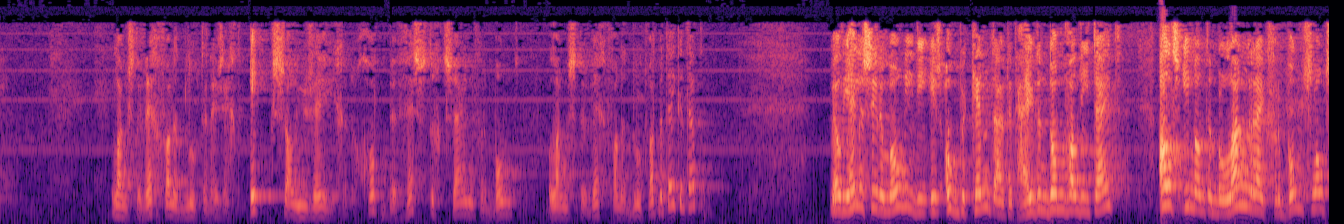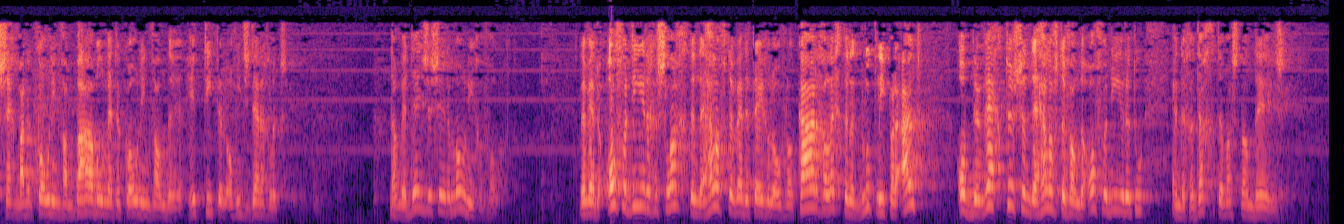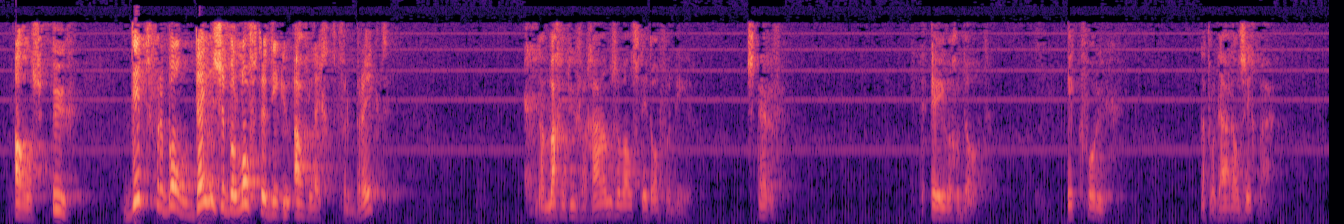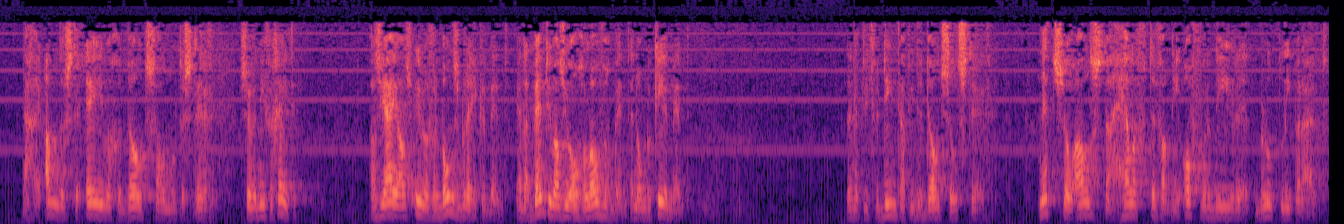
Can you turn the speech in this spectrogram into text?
langs de weg van het bloed en hij zegt, ik zal u zegenen. God bevestigt zijn verbond langs de weg van het bloed. Wat betekent dat? Wel, die hele ceremonie die is ook bekend uit het heidendom van die tijd. Als iemand een belangrijk verbond sloot, zeg maar de koning van Babel met de koning van de Hittieten of iets dergelijks, dan werd deze ceremonie gevolgd. Er werden offerdieren geslacht en de helften werden tegenover elkaar gelegd en het bloed liep eruit op de weg tussen de helften van de offerdieren toe. En de gedachte was dan deze. Als u dit verbond, deze belofte die u aflegt, verbreekt, dan mag het u vergaan zoals dit offerdier. Sterven. De eeuwige dood. Ik voor u. Dat wordt daar al zichtbaar. Dat hij anders de eeuwige dood zal moeten sterven. Zullen we het niet vergeten? Als jij als uw verbondsbreker bent. En dat bent u als u ongelovig bent en onbekeerd bent. Dan hebt u het verdiend dat u de dood zult sterven. Net zoals de helft van die offerdieren, het bloed liep eruit.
